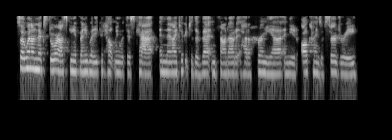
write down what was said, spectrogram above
So i went on Nextdoor asking if anybody could help me with this cat. And then i took it to the vet and found out it had a hernia and needed all kinds of surgery.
